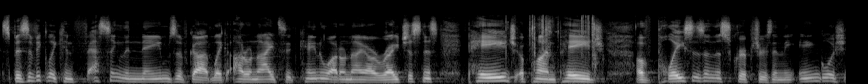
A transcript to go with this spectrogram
specifically confessing the names of God, like Adonai Tzidkenu, Adonai our righteousness, page upon page of places in the Scriptures, in the English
